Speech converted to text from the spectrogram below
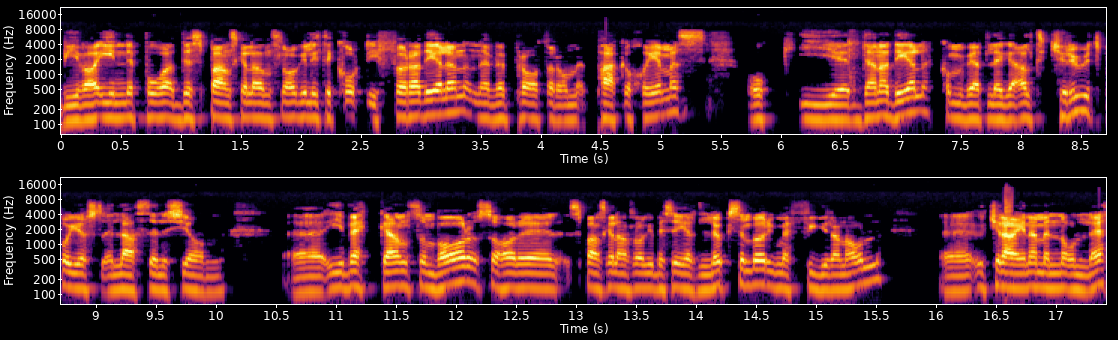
Vi var inne på det spanska landslaget lite kort i förra delen när vi pratade om Paco Gemes och i denna del kommer vi att lägga allt krut på just La Selección. Eh, I veckan som var så har det spanska landslaget besegrat Luxemburg med 4-0, eh, Ukraina med 0-1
